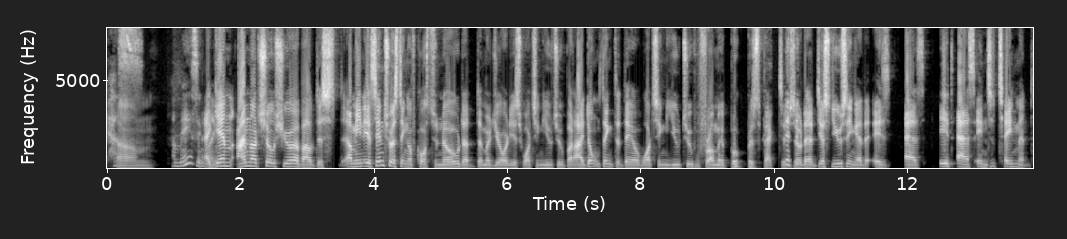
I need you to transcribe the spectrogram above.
Yes. um Amazing. Again, I'm not so sure about this. I mean, it's interesting, of course, to know that the majority is watching YouTube, but I don't think that they are watching YouTube from a book perspective. so they're just using it as as it as entertainment.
